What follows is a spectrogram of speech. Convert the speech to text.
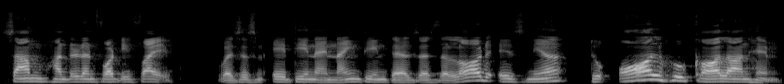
Psalm 145, verses 18 and 19 tells us the Lord is near to all who call on him,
